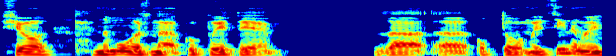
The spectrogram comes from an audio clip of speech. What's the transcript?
що не можна купити за е, оптовими цінами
